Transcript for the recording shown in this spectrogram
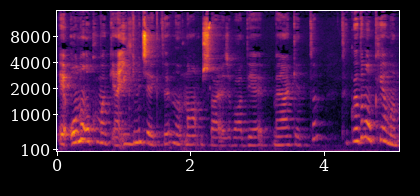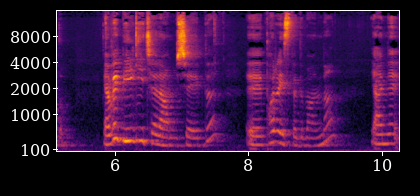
E, onu okumak yani ilgimi çekti. Ne, ne yapmışlar acaba diye merak ettim. Tıkladım okuyamadım. Ya ve bilgi içeren bir şeydi. E, para istedi benden. Yani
